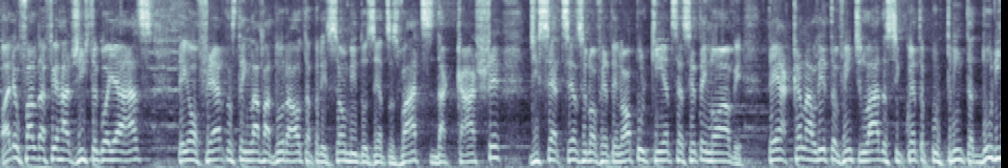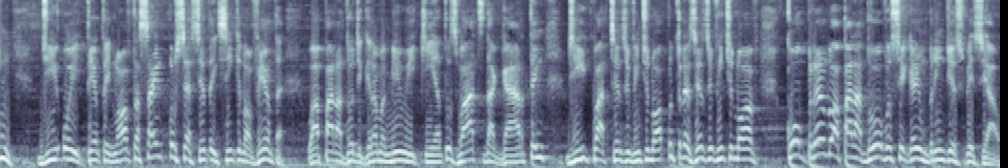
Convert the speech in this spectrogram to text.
Olha, eu falo da Ferragista Goiás, tem ofertas, tem lavadora alta pressão 1200 watts da Caixa de 799 por 569. Tem a canaleta ventilada 50 por 30 Durim de 89, tá saindo por 65,90. O aparador de grama 1500 watts da Garten de 429 por 329. Comprando o aparador, você ganha um brinde especial.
